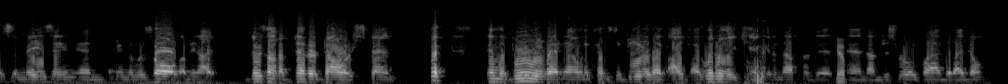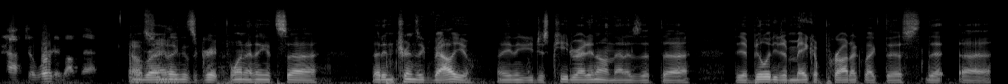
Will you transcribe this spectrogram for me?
is amazing, and I mean the result. I mean I there's not a better dollar spent. In the brewery right now, when it comes to beer, like I, I literally can't get enough of it, Yep. and I'm just really glad that I don't have to worry about that. No, Brian, I think that's a great point. I think it's uh, that intrinsic value. I think you just keyed right in on that. Is that uh, the ability to make a product like this that uh,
